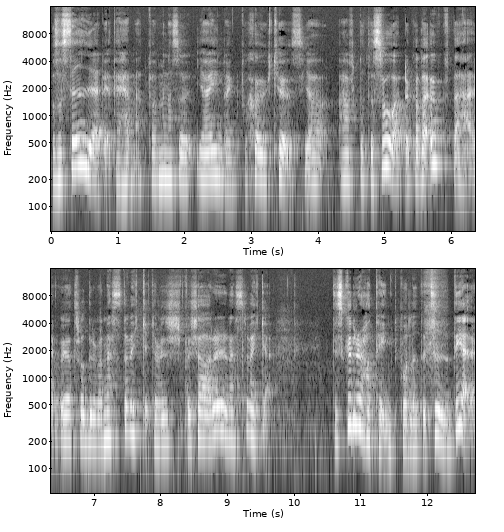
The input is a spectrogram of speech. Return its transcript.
Och så säger jag det till henne att men alltså, jag är inlagd på sjukhus. Jag har haft lite svårt att kolla upp det här och jag trodde det var nästa vecka. Kan vi få köra det nästa vecka? det skulle du ha tänkt på lite tidigare.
